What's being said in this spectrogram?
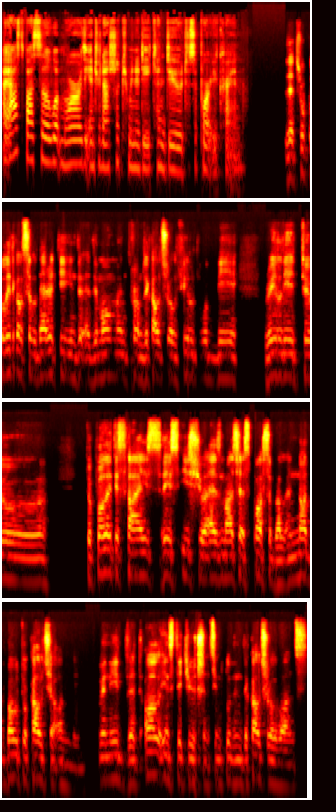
I asked Vasyl what more the international community can do to support Ukraine the true political solidarity in the, at the moment from the cultural field would be really to to politicize this issue as much as possible and not bow to culture only. We need that all institutions, including the cultural ones,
